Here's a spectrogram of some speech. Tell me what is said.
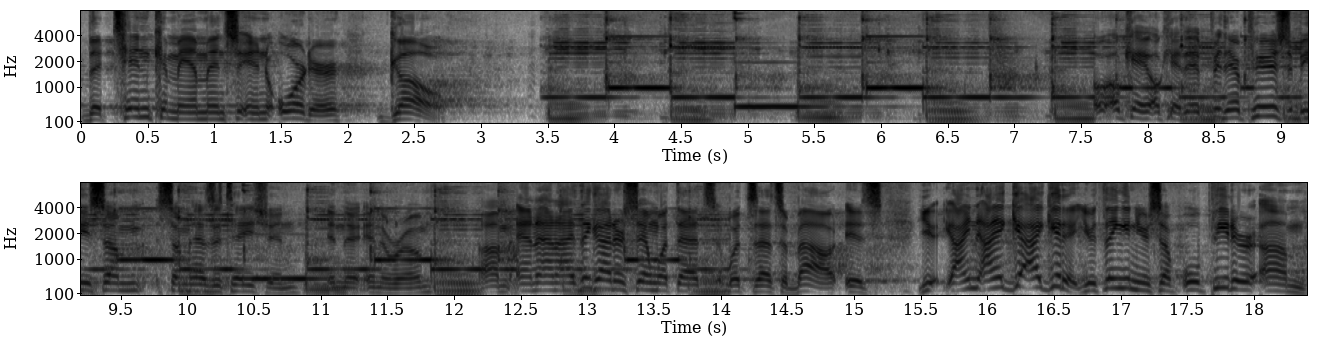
the Ten Commandments in order. Go. Oh, okay, okay. There, there, appears to be some some hesitation in the in the room, um, and and I think I understand what that's what that's about. Is I, I, I get it. You're thinking to yourself, well, Peter, um,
